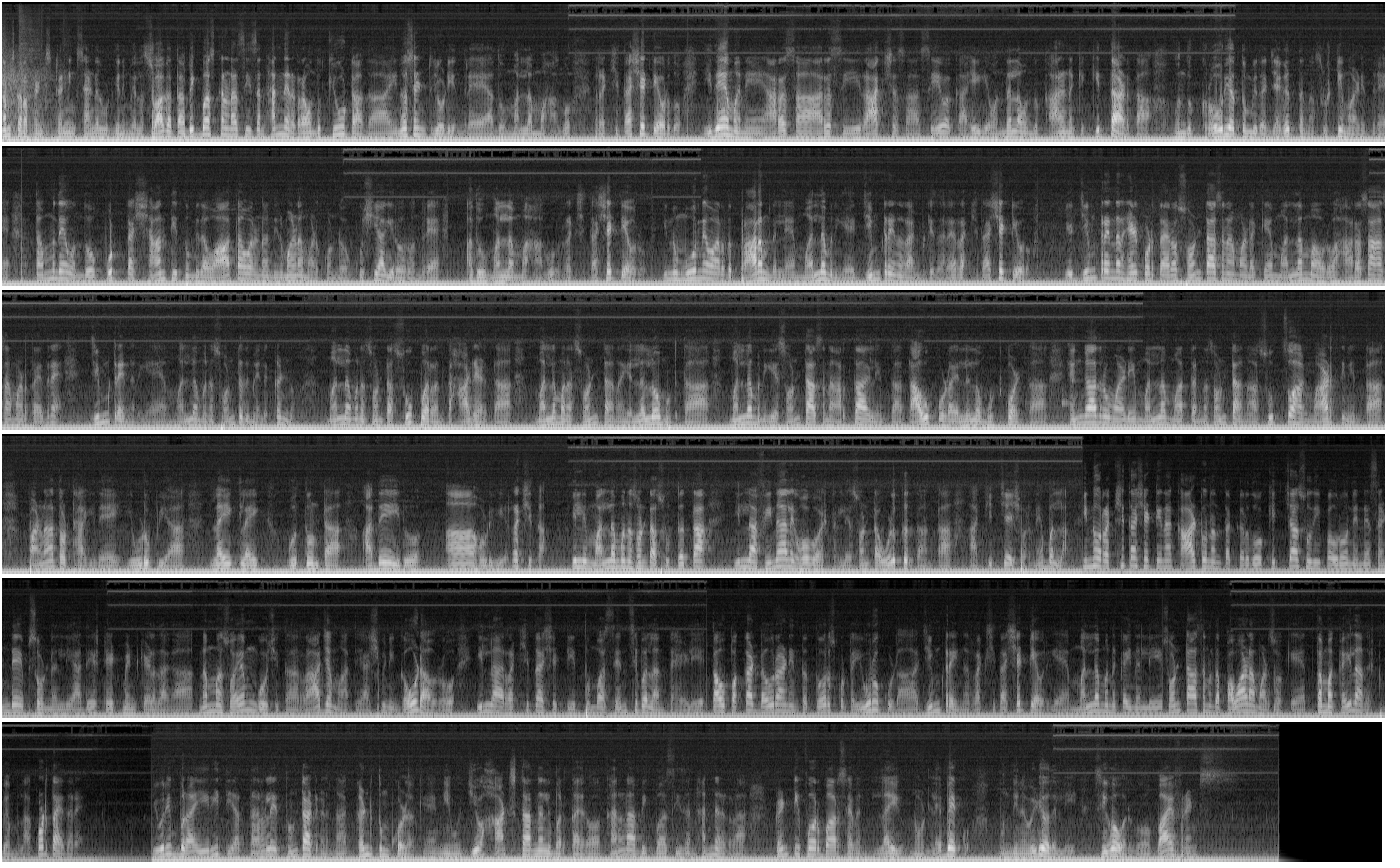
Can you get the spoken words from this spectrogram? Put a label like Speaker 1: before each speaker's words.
Speaker 1: ನಮಸ್ಕಾರ friends trending ಸ್ಯಾಂಡಲ್ವುಡ್ಗೆ ನಿಮಗೆಲ್ಲ ಸ್ವಾಗತ. ಬಿಗ್ ಬಾಸ್ ಕನ್ನಡ ಸೀಸನ್ ಹನ್ನೆರಡರ ಒಂದು ಕ್ಯೂಟ್ ಆದ ಇನ್ನೋಸೆಂಟ್ ಜೋಡಿ ಅಂದರೆ ಅದು ಮಲ್ಲಮ್ಮ ಹಾಗೂ ರಕ್ಷಿತಾ ಶೆಟ್ಟಿ ಅವ್ರದ್ದು. ಇದೇ ಮನೆ ಅರಸ, ಅರಸಿ, ರಾಕ್ಷಸ, ಸೇವಕ ಹೀಗೆ ಒಂದಲ್ಲ ಒಂದು ಕಾರಣಕ್ಕೆ ಕಿತ್ತಾಡ್ತಾ ಒಂದು ಕ್ರೌರ್ಯ ತುಂಬಿದ ಜಗತ್ತನ್ನು ಸೃಷ್ಟಿ ಮಾಡಿದರೆ ತಮ್ಮದೇ ಒಂದು ಪುಟ್ಟ ಶಾಂತಿ ತುಂಬಿದ ವಾತಾವರಣ ನಿರ್ಮಾಣ ಮಾಡಿಕೊಂಡು ಖುಷಿಯಾಗಿರೋರು ಅಂದರೆ ಅದು ಮಲ್ಲಮ್ಮ ಹಾಗೂ ರಕ್ಷಿತಾ ಶೆಟ್ಟಿ ಅವರು. ಇನ್ನು ಮೂರನೇ ವಾರದ ಪ್ರಾರಂಭದಲ್ಲೇ ಮಲ್ಲಮ್ಮನಿಗೆ ಜಿಮ್ ಟ್ರೈನರ್ ಆಗಿಬಿಟ್ಟಿದ್ದಾರೆ ರಕ್ಷಿತಾ ಶೆಟ್ಟಿ ಅವರು. ಈ ಜಿಮ್ ಟ್ರೈನರ್ ಹೇಳ್ಕೊಡ್ತಾ ಇರೋ ಸೊಂಟಾಸನ ಮಾಡೋಕ್ಕೆ ಮಲ್ಲಮ್ಮ ಅವರು ಹರಸಾಹಸ ಮಾಡ್ತಾ ಇದ್ರೆ ಜಿಮ್ ಟ್ರೈನರ್ಗೆ ಮಲ್ಲಮ್ಮನ ಸೊಂಟದ ಮೇಲೆ ಕಣ್ಣು. ಮಲ್ಲಮ್ಮನ ಸೊಂಟ ಸೂಪರ್ ಅಂತ ಹಾಡು ಹೇಳ್ತಾ, ಮಲ್ಲಮ್ಮನ ಸೊಂಟನ ಎಲ್ಲೆಲ್ಲೋ ಮುಟ್ತಾ, ಮಲ್ಲಮ್ಮನಿಗೆ ಸೊಂಟಾಸನ ಅರ್ಥ ಆಗಲಿ ಅಂತ ತಾವು ಕೂಡ ಎಲ್ಲೆಲ್ಲೋ ಮುಟ್ಕೊಳ್ತಾ, ಹೆಂಗಾದರೂ ಮಾಡಿ ಮಲ್ಲಮ್ಮ ತನ್ನ ಸೊಂಟನ ಸುತ್ತೋ ಹಾಗೆ ಮಾಡ್ತೀನಿ ಅಂತ ಪಣ ತೊಟ್ಟಾಗಿದೆ ಈ ಉಡುಪಿಯ. ಲೈಕ್ ಲೈಕ್, ಗೊತ್ತುಂಟ? ಅದೇ ಇದು ಆ ಹುಡುಗಿ ರಕ್ಷಿತಾ. ಇಲ್ಲಿ ಮಲ್ಲಮ್ಮನ ಸೊಂಟ ಸುತ್ತತ್ತಾ, ಇಲ್ಲ ಫಿನಾಲೆಗೆ ಹೋಗುವಷ್ಟರಲ್ಲಿ ಸೊಂಟ ಉಳುಕುತ್ತಾ ಅಂತ ಆ ಕಿಚ್ಚೇಶ್ವರನೇ ಬಲ್ಲ. ಇನ್ನು ರಕ್ಷಿತಾ ಶೆಟ್ಟಿನ ಕಾರ್ಟೂನ್ ಅಂತ ಕರೆದು ಕಿಚ್ಚ ಸುದೀಪ್ ಅವರು ನಿನ್ನೆ ಸಂಡೇ ಎಪಿಸೋಡ್ನಲ್ಲಿ ಅದೇ ಸ್ಟೇಟ್ಮೆಂಟ್ ಕೇಳಿದಾಗ, ನಮ್ಮ ಸ್ವಯಂ ಘೋಷಿತ ರಾಜಮಾತೆ ಅಶ್ವಿನಿ ಗೌಡ ಅವರು, ಇಲ್ಲ ರಕ್ಷಿತಾ ಶೆಟ್ಟಿ ತುಂಬಾ ಸೆನ್ಸಿಬಲ್ ಅಂತ ಹೇಳಿ, ತಾವು ಪಕ್ಕ ಡೌರಾಣಿ ಅಂತ ತೋರಿಸ್ಕೊಟ್ಟ ಇವರು ಕೂಡ ಜಿಮ್ ಟ್ರೈನರ್ ರಕ್ಷಿತಾ ಶೆಟ್ಟಿ ಅವರಿಗೆ ಮಲ್ಲಮ್ಮನ ಕೈನಲ್ಲಿ ಸೊಂಟಾಸನದ ಪವಾಡ ಮಾಡಿಸೋಕೆ ತಮ್ಮ ಕೈಲಾದಷ್ಟು ಬೆಂಬಲ ಕೊಡ್ತಾ ಇದ್ದಾರೆ. ಇವರಿಬ್ಬರ ಈ ರೀತಿಯ ತರಲೆ ತುಂಟಾಟಗಳನ್ನು ಕಂಡು ತುಂಬಿಕೊಳ್ಳೋಕೆ ನೀವು ಜಿಯೋ ಹಾಟ್ ಸ್ಟಾರ್ನಲ್ಲಿ ಬರ್ತಾ ಇರೋ ಕನ್ನಡ ಬಿಗ್ ಬಾಸ್ ಸೀಸನ್ ಹನ್ನೆರಡರ twenty four bar seven live ನೋಡಲೇಬೇಕು. ಮುಂದಿನ ವಿಡಿಯೋದಲ್ಲಿ ಸಿಗೋವರೆಗೂ ಬಾಯ್ ಫ್ರೆಂಡ್ಸ್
